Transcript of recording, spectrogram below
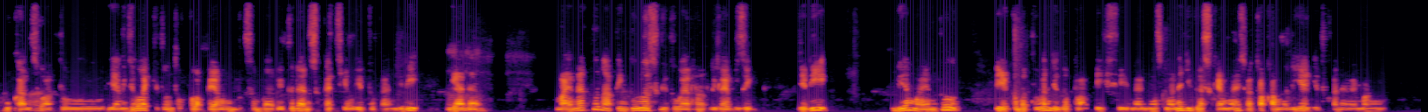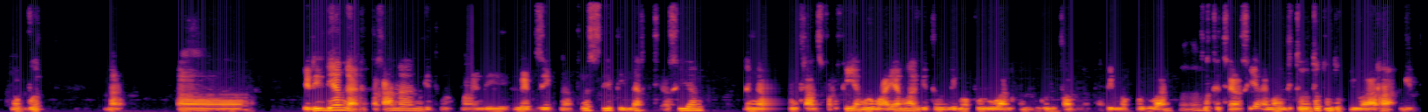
bukan Ah. suatu yang jelek gitu untuk klub yang sebaru itu dan sekecil itu kan. Jadi nggak ada Hmm. mainnya tuh nothing tulus gitu Werner di Leipzig. Jadi dia main tuh ya kebetulan juga pelatih si Nagelsmann juga skemanya cocok sama dia gitu kan yang memang ngebut. Nah, eh, jadi dia nggak ada tekanan gitu main di Leipzig. Nah, terus dia pindah ke Chelsea yang dengan transfer fee yang lumayan lah gitu 50-an kan gue lupa berapa 50-an Hmm. terus ke Chelsea yang emang dituntut untuk juara gitu.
